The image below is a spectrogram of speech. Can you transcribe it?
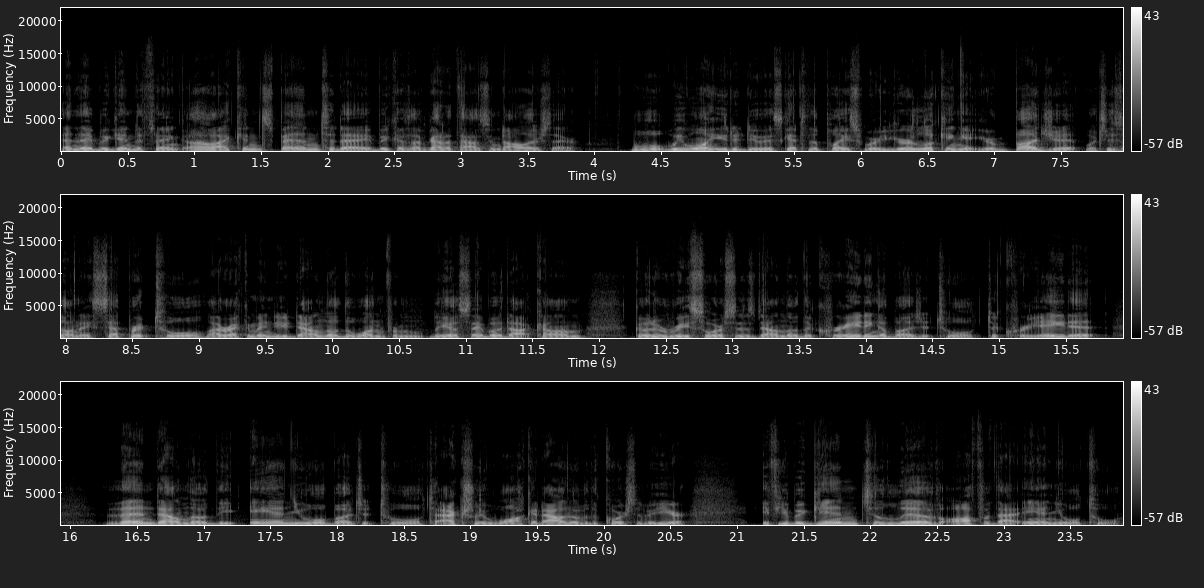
and they begin to think, "Oh, I can spend today because I've got $1000 there." Well, what we want you to do is get to the place where you're looking at your budget, which is on a separate tool. I recommend you download the one from leosabo.com, go to resources, download the creating a budget tool to create it, then download the annual budget tool to actually walk it out over the course of a year. If you begin to live off of that annual tool,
